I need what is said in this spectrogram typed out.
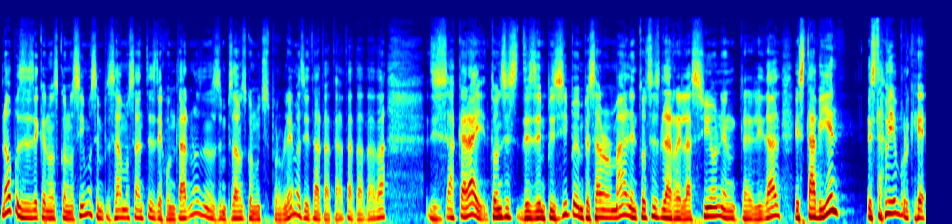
No, pues desde que nos conocimos empezamos antes de juntarnos, nos empezamos con muchos problemas y ta, ta, ta, ta, ta, ta, ta. Dices, ah, caray, entonces desde el principio empezaron mal, entonces la relación en realidad está bien. Está bien porque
